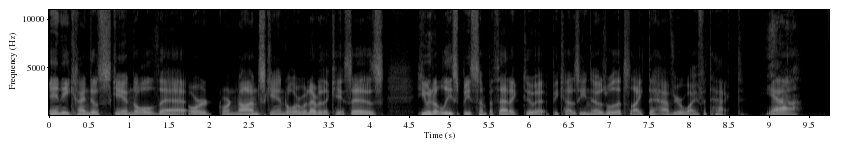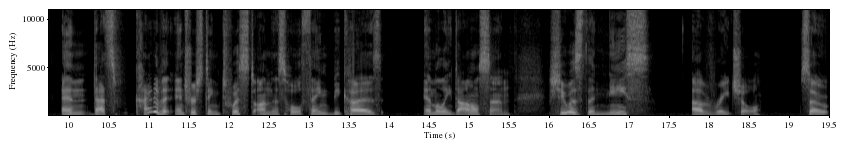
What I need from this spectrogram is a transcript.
any kind of scandal that or or non-scandal or whatever the case is, he would at least be sympathetic to it because he knows what it's like to have your wife attacked. Yeah. And that's kind of an interesting twist on this whole thing because Emily Donaldson, she was the niece of Rachel. So,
